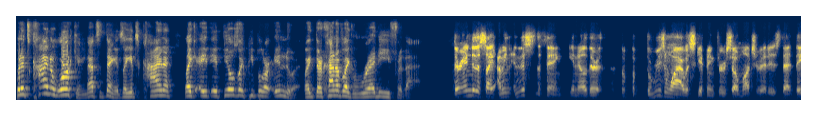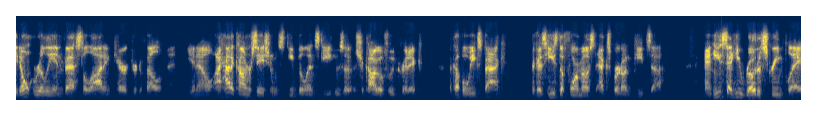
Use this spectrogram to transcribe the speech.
but it's kind of working. That's the thing. It's like, it's kind of like, it, it, feels like people are into it. Like they're kind of like ready for that. They're into the site. I mean, and this is the thing, you know, they're, the, the reason why I was skipping through so much of it is that they don't really invest a lot in character development. You know, I had a conversation with Steve Dolinsky, who's a Chicago food critic, a couple weeks back, because he's the foremost expert on pizza. And he said he wrote a screenplay,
